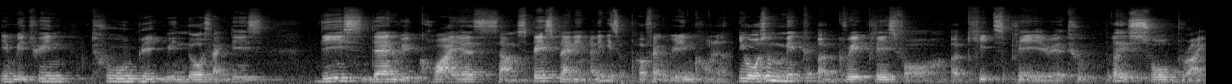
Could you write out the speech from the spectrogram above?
in between two big windows like this this then requires some space planning. I think it's a perfect reading corner. It will also make a great place for a kid's play area too because it's so bright.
